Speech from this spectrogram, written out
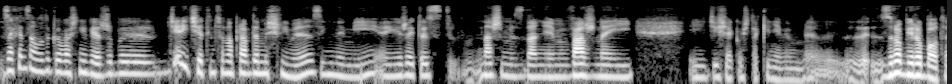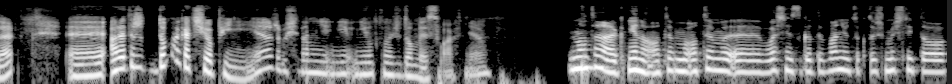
zachęcam do tego właśnie, wiesz, żeby dzielić się tym, co naprawdę myślimy z innymi, jeżeli to jest naszym zdaniem ważne i, i gdzieś jakoś takie, nie wiem, e, zrobi robotę, E, ale też domagać się opinii, nie? Żeby się tam nie, nie, nie utknąć w domysłach, nie? No tak, nie no, o tym, o tym e, właśnie zgadywaniu, co ktoś myśli, to,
